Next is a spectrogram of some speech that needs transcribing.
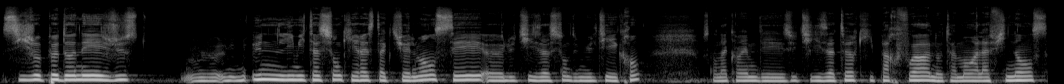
si je peux donner juste une, limitation qui reste actuellement, c'est l'utilisation du multi-écran parce qu'on a quand même des utilisateurs qui parfois, notamment à la finance,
